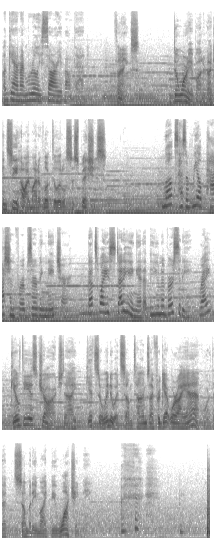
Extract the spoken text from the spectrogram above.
Again, I'm really sorry about that. Thanks. Don't worry about it. I can see how I might have looked a little suspicious. Welks has a real passion for observing nature. That's why he's studying it at the university, right? Guilty as charged. I get so into it sometimes I forget where I am or that somebody might be watching me.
